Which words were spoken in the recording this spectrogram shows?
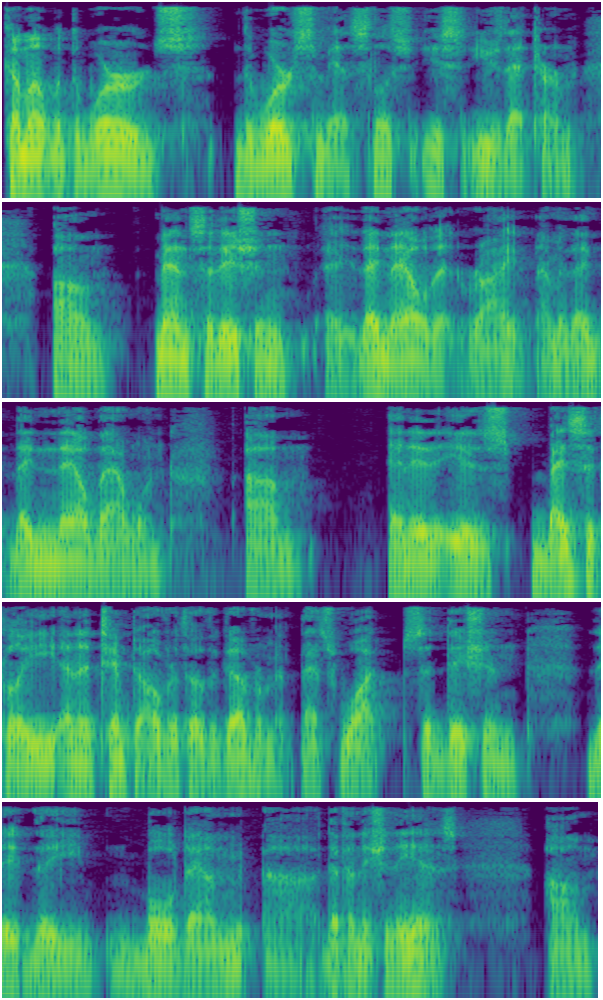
come up with the words, the wordsmiths. Let's use that term. Um, man, sedition, they nailed it, right? I mean, they, they nailed that one. Um, and it is basically an attempt to overthrow the government. That's what sedition the the boiled down uh, definition is. Um,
